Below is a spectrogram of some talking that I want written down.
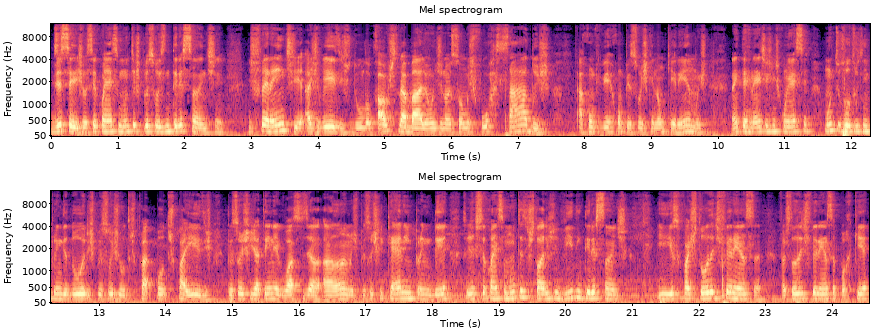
16. Você conhece muitas pessoas interessantes. Diferente, às vezes, do local de trabalho onde nós somos forçados a conviver com pessoas que não queremos, na internet a gente conhece muitos outros empreendedores, pessoas de outros, outros países, pessoas que já têm negócios há, há anos, pessoas que querem empreender. Você, você conhece muitas histórias de vida interessantes. E isso faz toda a diferença. Faz toda a diferença porque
